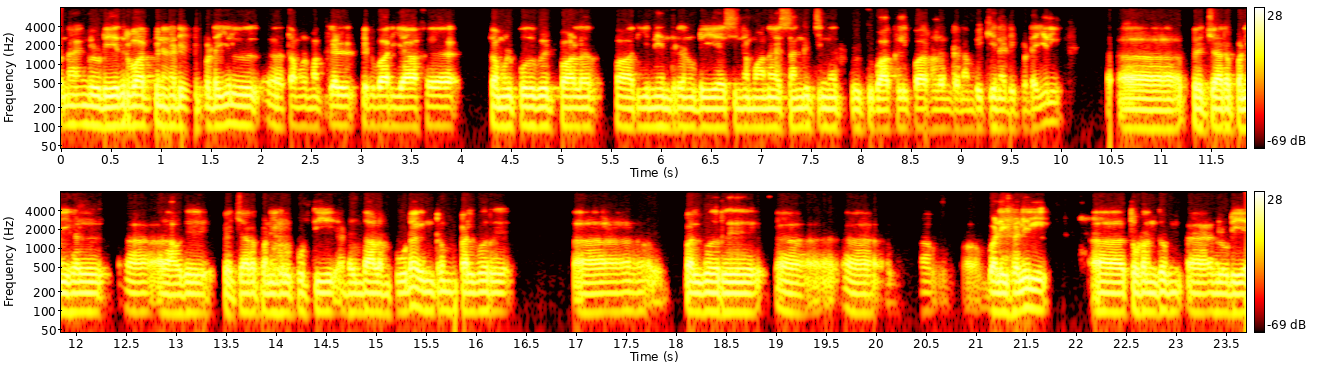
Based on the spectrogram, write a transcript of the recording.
எங்களுடைய எதிர்பார்ப்பின் அடிப்படையில் தமிழ் மக்கள் பெருவாரியாக தமிழ் பொது வேட்பாளர் பாரி இனேந்திரனுடைய சின்னமான சங்கு சின்னத்துக்கு வாக்களிப்பார்கள் என்ற நம்பிக்கையின் அடிப்படையில் பிரச்சார பணிகள் அதாவது பிரச்சார பணிகள் பூர்த்தி அடைந்தாலும் கூட இன்றும் பல்வேறு பல்வேறு வழிகளில் அஹ், தொடர்ந்தும் அஹ், எங்களுடைய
